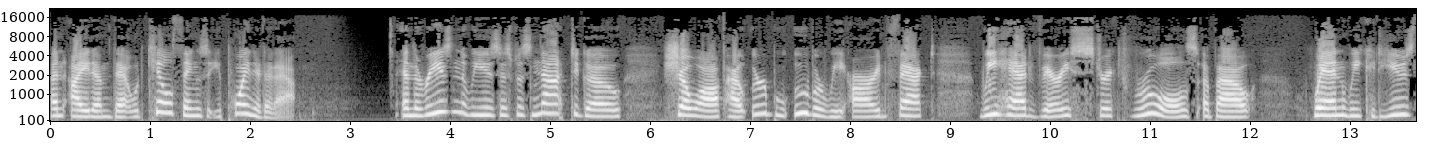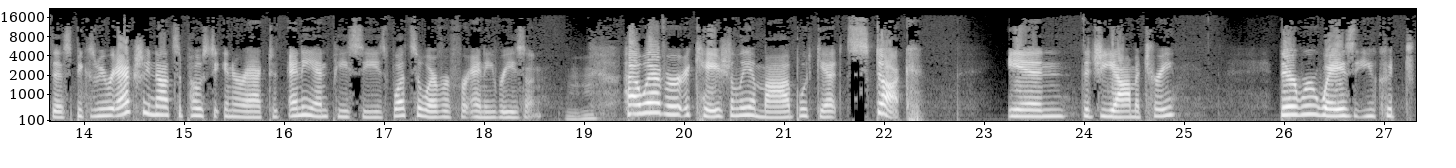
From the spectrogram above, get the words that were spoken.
an item that would kill things that you pointed it at. And the reason that we used this was not to go show off how uber, uber we are. In fact, we had very strict rules about when we could use this because we were actually not supposed to interact with any NPCs whatsoever for any reason. Mm-hmm. However, occasionally a mob would get stuck in the geometry. There were ways that you could tr-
